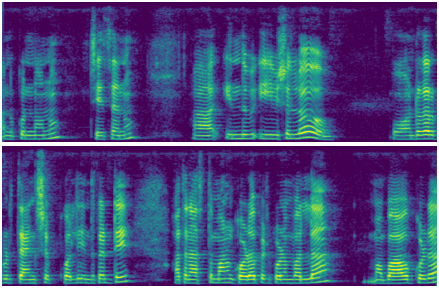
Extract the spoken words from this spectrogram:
అనుకున్నాను చేశాను. ఇందు ఈ విషయంలో ఓనర్ గారు కూడా థ్యాంక్స్ చెప్పుకోవాలి. ఎందుకంటే అతను అస్తమానం గొడవ పెట్టుకోవడం వల్ల మా బావకు కూడా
